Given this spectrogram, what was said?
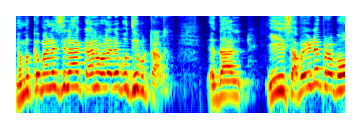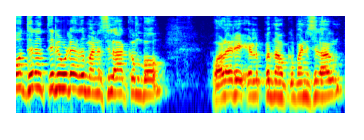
നമുക്ക് മനസ്സിലാക്കാൻ വളരെ ബുദ്ധിമുട്ടാണ്. എന്നാൽ ഈ സഭയുടെ പ്രബോധനത്തിലൂടെ അത് മനസ്സിലാക്കുമ്പോൾ വളരെ എളുപ്പം നമുക്ക് മനസ്സിലാകും.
